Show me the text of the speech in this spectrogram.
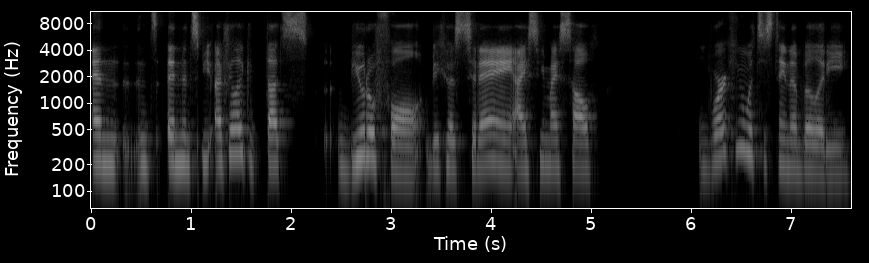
and and it's i feel like that's beautiful because today i see myself working with sustainability,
